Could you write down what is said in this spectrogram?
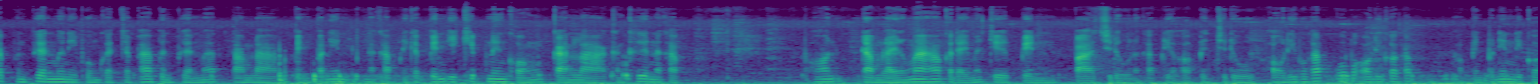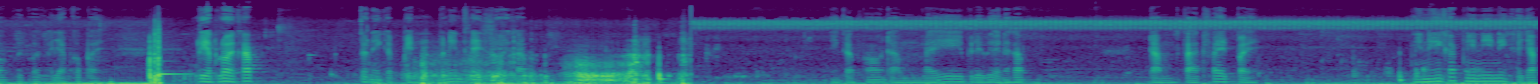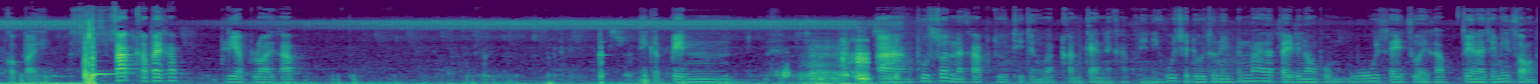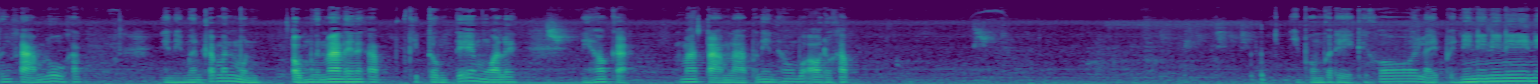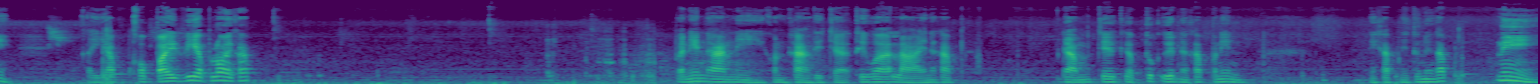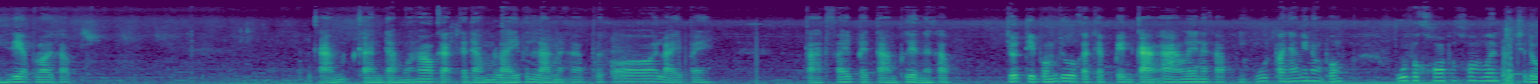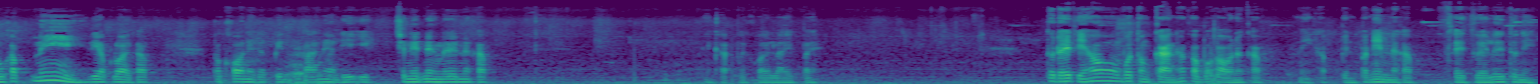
ครับเพื่อนๆเมื่อนี้ผมก็จะพาเพื่อนๆมาตามลาเป็นปลานิ่นนะครับนี่ก็เป็นอีกคลิปหนึ่งของการลากลางคืนนะครับพอดำไหลลงมาเขาก็ได้มาเจอเป็นปลาชะดูนะครับ เดี๋ยวเอาเป็นชะดูเอาดีกว่าครับโอ้บ่เอาดีกว่าครับเอาเป็นปลานิ่นดีกว่าค่อยๆขยับเข้าไป เรียบร้อยครับ ตัวนี้ก็เป็นปลานิ่นสวยๆครับนี่ครับเขาดำไหลไปเรื่อยๆนะครับดำตัดไฟไป นี่นี่ครับนี่นี่นี่ขยับเข้าไปซัดเข้าไปครับ เรียบร้อยครับ นี่ก็เป็นอ่างผู้ส้นนะครับ อยู่ที่จังหวัดขอนแก่นนะครับนี่นี่อู้ชะดูตัวนี้มันมาใส่พี่น้องผมอู้ใส่สวยครับ ตัวนี้อาจะมีสองถึงสามลูกครับนี่นี่เหมือนกับมันหมุนตมกันมากเลยนะครับขีดตมเต้มัวเลย นี่เฮากะมาตามลาปนินเฮาบ่เอาดอครับ นี่ ผมกระเดกค่อยๆไหลไปนี่นี่นี่นี่นี่นี่ขยับเข้าไปเรียบร้อยครับปนินอานนี่ค่อนข้างที่จะถือว่าหลายนะครับดำเจอเกือบทุกอึดนะครับปนินนี่ครับนี่ตัวนึงครับ นี่เรียบร้อยครับ การการดำของเฮากะจะดำไหลเป็นหลักนะครับค่อยๆไหลไปตัดไฟไปตามพื้นนะครับ จุดที่ผมอยู่ก็จะเป็นกลางอ่างเลยนะครับอู้ปลายังพี่น้องผมอู้ปลาคอปลาคอเวิร์นกัชะโดูครับ นี่เรียบร้อยครับปลาคอเนี่ยจะเป็นปลาเนื้อดีอีกชนิดหนึ่งเลยนะครับนี่ครับค่อยๆไล่ไป ตัวใดที่เฮาบ่ต้องการเฮาก็บ่เอานะครับ นี่ครับเป็นปลาเนิ่นนะครับ ใส่สวยเลยตัวนี้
